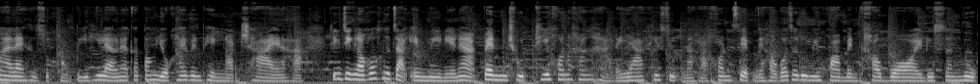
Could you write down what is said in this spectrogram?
มาแรงสุดๆ ของปีที่แล้วเนี่ยก็ต้องยกให้เป็นเพลง Not Shy นะคะ จริงๆแล้วก็คือจาก MV เนี้ยเนี่ยเป็นชุดที่ค่อนข้างหาได้ยากที่สุดนะคะ คอนเซปต์เนี่ยเขาก็จะดูมีความเป็นคาวบอย ดูสนุก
